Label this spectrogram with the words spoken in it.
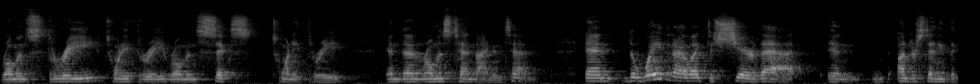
Romans 3 23, Romans 6 23, and then Romans 10 9 and 10. And the way that I like to share that in understanding the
